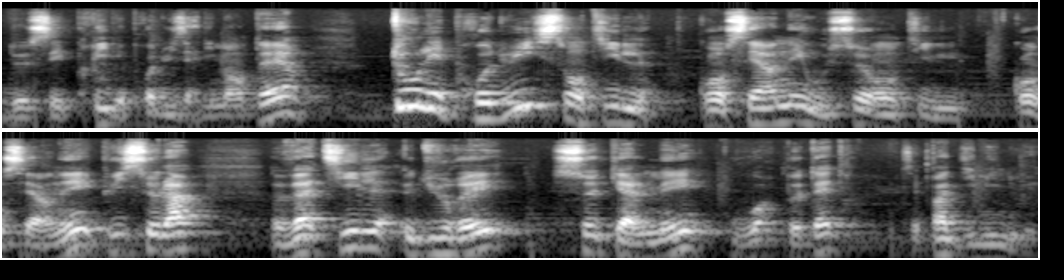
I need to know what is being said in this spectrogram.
de ces prix des produits alimentaires? Tous les produits sont-ils concernés ou seront-ils concernés? Puis cela va-t-il durer, se calmer, voire peut-être, pas, diminuer?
